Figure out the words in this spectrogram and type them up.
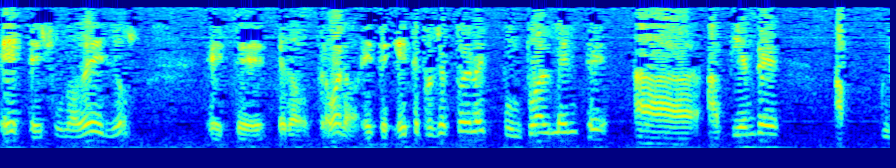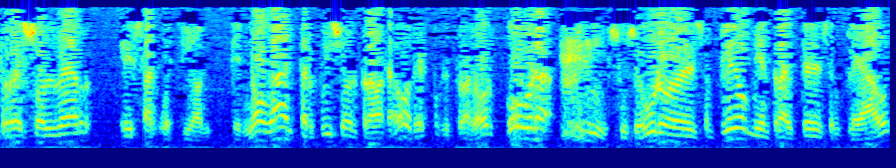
Este es uno de ellos. Este, pero, pero bueno, este, este proyecto de ley puntualmente atiende a resolver esa cuestión, que no va al perjuicio del trabajador, ¿eh? porque el trabajador cobra su seguro de desempleo mientras esté desempleado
